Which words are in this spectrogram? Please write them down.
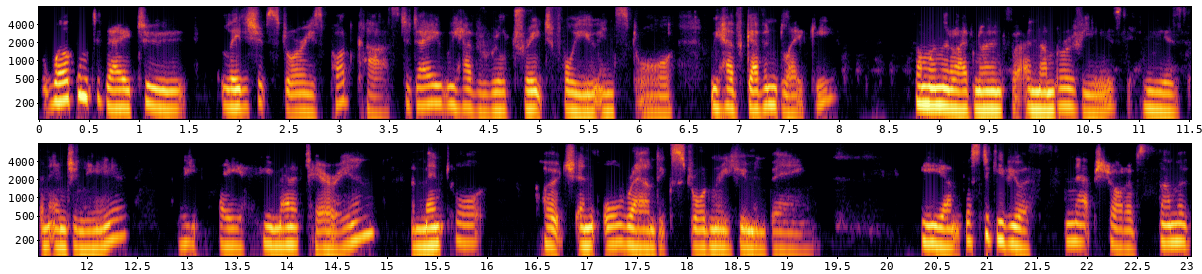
Welcome today to Leadership Stories podcast. Today we have a real treat for you in store. We have Gavin Blakey, someone that I've known for a number of years. He is an engineer, a humanitarian, a mentor, coach, and all round extraordinary human being. He, um, just to give you a snapshot of some of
